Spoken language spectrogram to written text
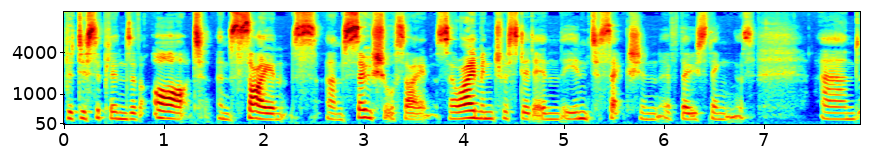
the disciplines of art and science and social science. So I'm interested in the intersection of those things. And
